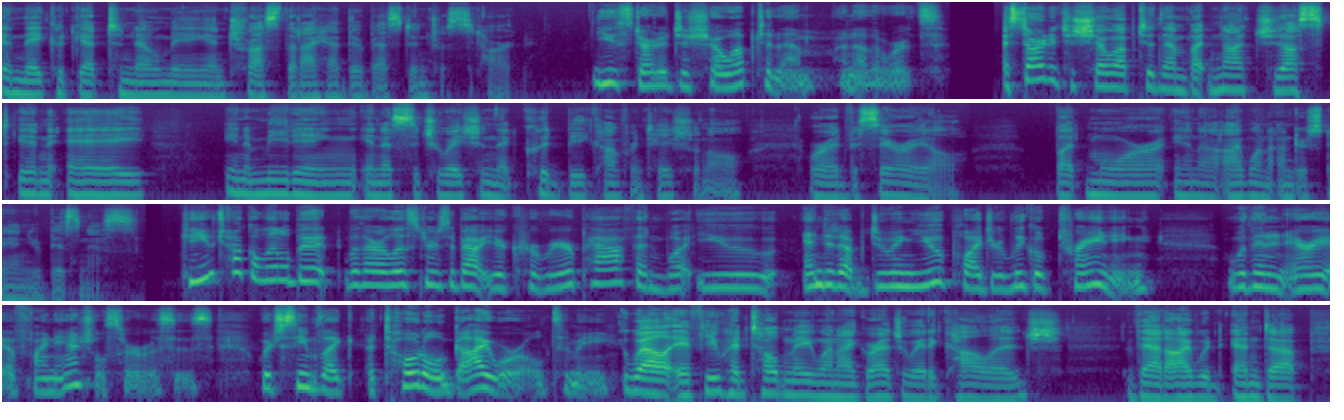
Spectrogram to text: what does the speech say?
and they could get to know me and trust that I had their best interests at heart. You started to show up to them, in other words. I started to show up to them, but not just in a in a meeting in a situation that could be confrontational or adversarial, but more in a I want to understand your business. Can you talk a little bit with our listeners about your career path and what you ended up doing? You applied your legal training within an area of financial services, which seems like a total guy world to me. Well, if you had told me when I graduated college that I would end up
